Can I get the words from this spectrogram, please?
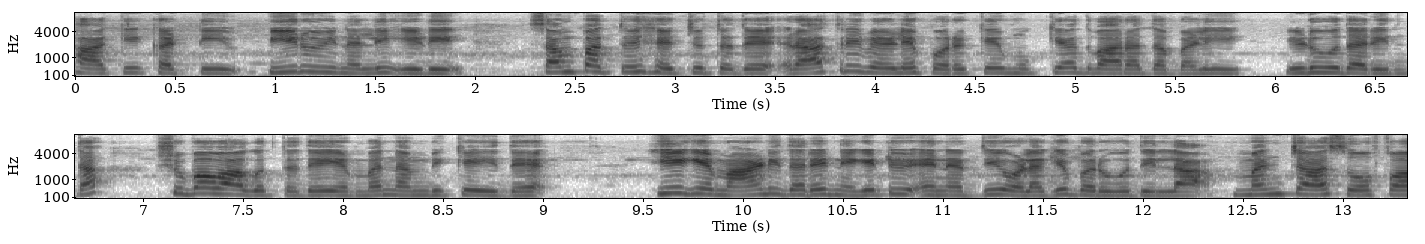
ಹಾಕಿ ಕಟ್ಟಿ ಪೀರುವಿನಲ್ಲಿ ಇಡಿ. ಸಂಪತ್ತು ಹೆಚ್ಚುತ್ತದೆ. ರಾತ್ರಿ ವೇಳೆ ಪೊರಕೆ ಮುಖ್ಯ ದ್ವಾರದ ಬಳಿ ಇಡುವುದರಿಂದ ಶುಭವಾಗುತ್ತದೆ ಎಂಬ ನಂಬಿಕೆ ಇದೆ. ಹೀಗೆ ಮಾಡಿದರೆ ನೆಗೆಟಿವ್ ಎನರ್ಜಿ ಒಳಗೆ ಬರುವುದಿಲ್ಲ. ಮಂಚ, ಸೋಫಾ,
